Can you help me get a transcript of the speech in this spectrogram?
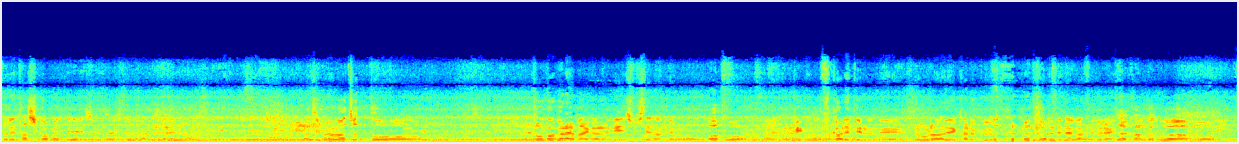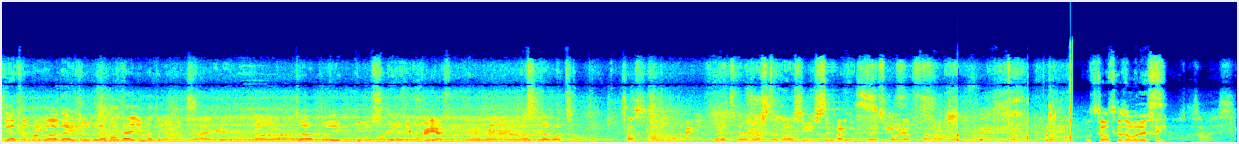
それ確かめて周回してる感じで、まあ、自分はちょっと10日ぐらい前から練習してたんでもう。あそうなんです結構疲れてるんでローラーで軽く背流すぐらい。じゃあ感覚はもう前走の感覚は大丈夫だまあ大丈夫だと思います、はい、じゃああとはゆっくりして。ゆっくり休んで、はい、明日バチッと。そうっすね。はい。バチッと明日楽しみにしてるんで。お願いします。頑張ります。お疲れお疲れ様です、はい。お疲れ様です。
